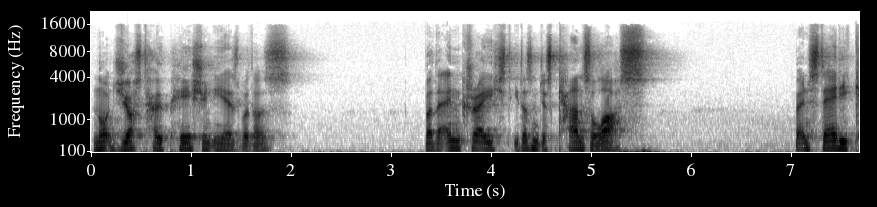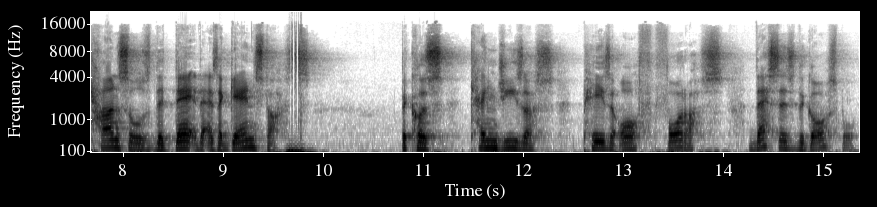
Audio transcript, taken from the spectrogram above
Not just how patient He is with us, but that in Christ He doesn't just cancel us, but instead He cancels the debt that is against us because King Jesus pays it off for us. This is the gospel.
